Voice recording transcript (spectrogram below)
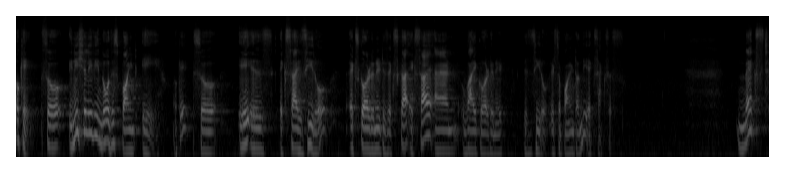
Okay, so initially we know this point A. Okay, so a is xi 0, x coordinate is xi, xi and y coordinate is 0, it is a point on the x axis. Next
